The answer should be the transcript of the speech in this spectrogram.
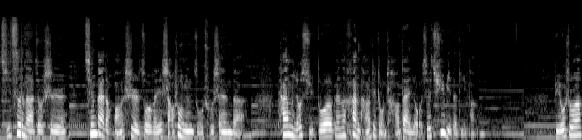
其次呢，就是清代的皇室作为少数民族出身的，他们有许多跟汉唐这种朝代有些区别的地方。比如说，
